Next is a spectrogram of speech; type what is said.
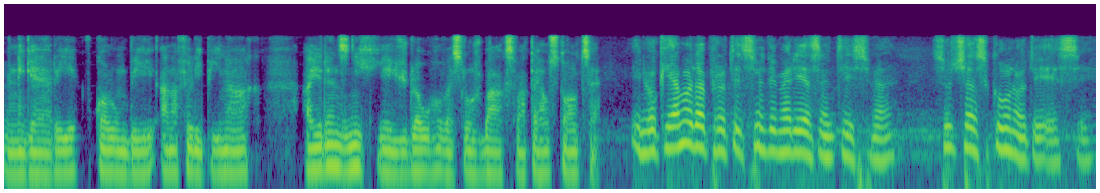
v Nigérii, v Kolumbii a na Filipínách a jeden z nich je již dlouho ve službách svatého stolce. Invochiamo la protezione di Maria Santissima su ciascuno di essi.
